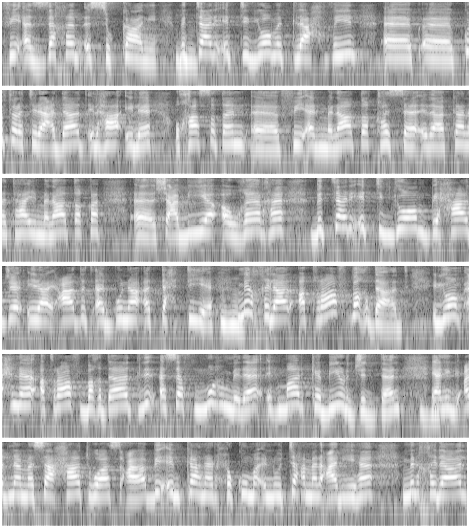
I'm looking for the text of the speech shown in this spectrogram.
في الزخم السكاني. بالتالي اليوم تلاحظين كثرة الأعداد الهائلة وخاصة في المناطق. هسه إذا كانت هاي المناطق شعبية أو غيرها بالتالي أنت اليوم بحاجة إلى إعادة البنى التحتية من خلال أطراف بغداد. اليوم إحنا أطراف بغداد للأسف مهملة إهمال كبير جدا. يعني عندنا مساحات واسعة بإمكانها الحكومة إنه تعمل عليها من خلال آه،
